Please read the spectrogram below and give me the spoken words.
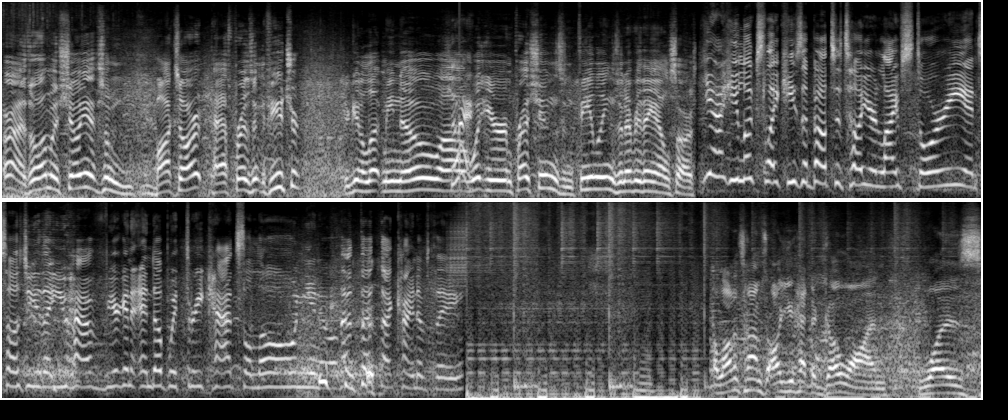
All right, so I'm going to show you some box art, past, present, and future. You're going to let me know uh, Sure. what your impressions and feelings and everything else are. Yeah, he looks like he's about to tell your life story and tells you that you have you're gonna end up with three cats alone, you know, that that, that kind of thing. A lot of times, all you had to go on was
